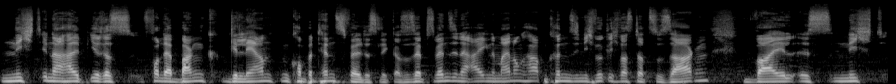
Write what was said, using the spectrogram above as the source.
nicht innerhalb ihres von der Bank gelernten Kompetenzfeldes liegt. Also selbst wenn sie eine eigene Meinung haben, können sie nicht wirklich was dazu sagen, weil es nicht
